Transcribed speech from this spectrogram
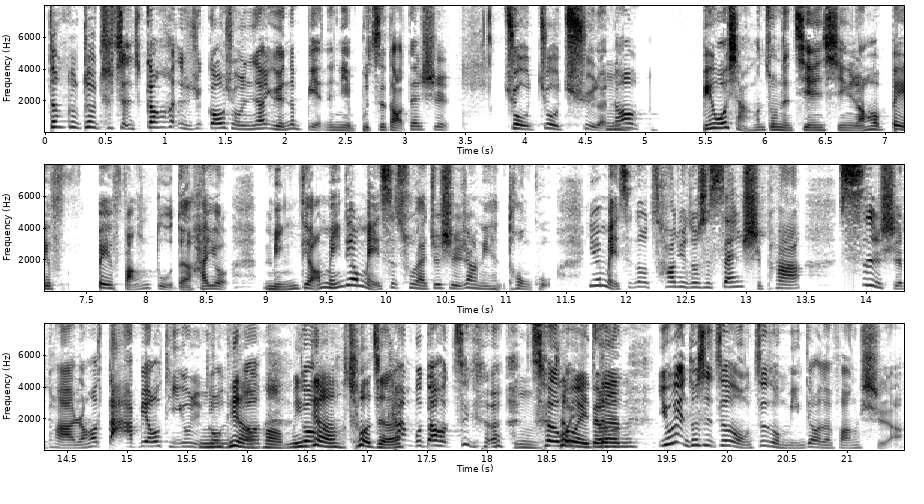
当个就这刚开始去高雄，人家圆的扁的你也不知道，但是就就去了，然后比我想象中的艰辛，然后被。被防堵的，还有民调，民调每次出来就是让你很痛苦，因为每次都差距都是三十趴、四十趴，然后大标题永远都民调哈，民调挫折，看不到这个嗯车尾，灯永远都是这种这种民调的方式啊。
